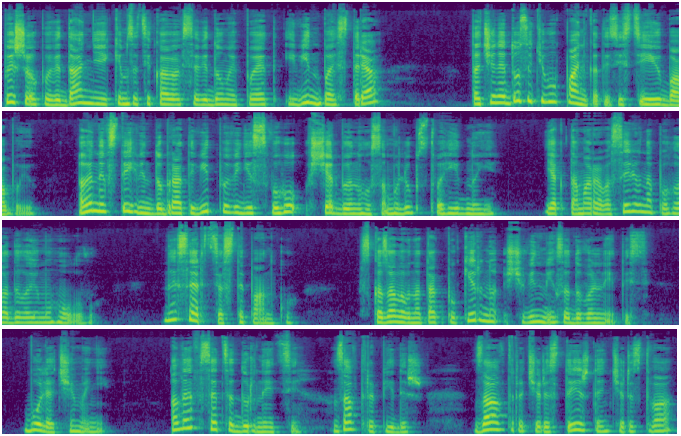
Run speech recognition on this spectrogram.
пише оповідання, яким зацікавився відомий поет, і він байстря. Та чи не досить йому панькатись із цією бабою? Але не встиг він добрати відповіді свого вщербленого самолюбства гідної, як Тамара Васильівна погладила йому голову. Не серця, Степанку, сказала вона так покірно, що він міг задовольнитись. Боляче мені. Але все це дурниці. Завтра підеш. Завтра, через тиждень, через два.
